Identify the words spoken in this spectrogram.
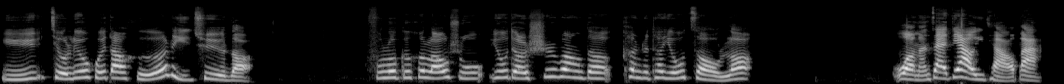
鱼就溜回到河里去了。弗洛格和老鼠有点失望的看着它游走了。我们再钓一条吧，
